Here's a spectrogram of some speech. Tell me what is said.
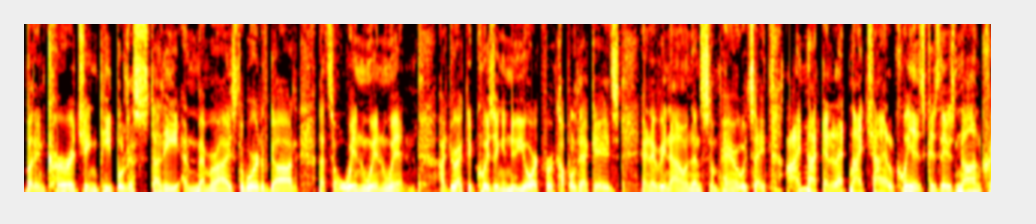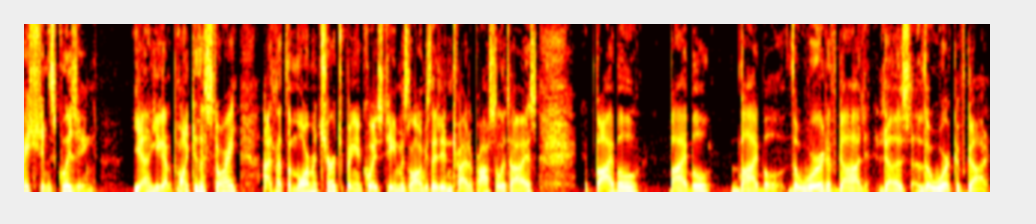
But encouraging people to study and memorize the Word of God, that's a win win win. I directed quizzing in New York for a couple decades, and every now and then some parent would say, I'm not going to let my child quiz because there's non Christians quizzing. Yeah, you got a point to this story? I'd let the Mormon church bring a quiz team as long as they didn't try to proselytize. Bible Bible, Bible. The Word of God does the work of God.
